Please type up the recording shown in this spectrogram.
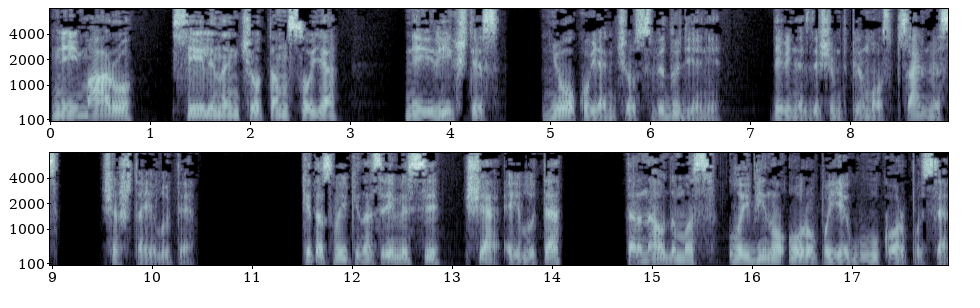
Nei maro, sėlinančio tamsoje, nei rykštės, niokojančios vidudienį. 91 psalmės 6 eilutė. Kitas vaikinas rėmėsi šią eilutę, tarnaudamas laivyno oro pajėgų korpuse.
